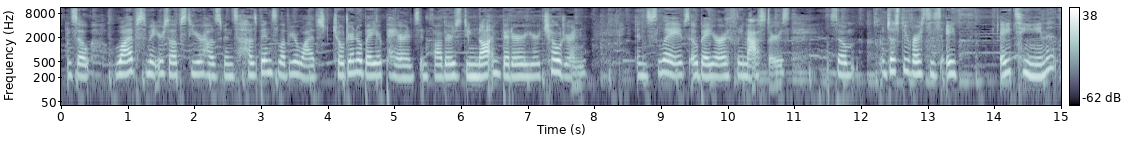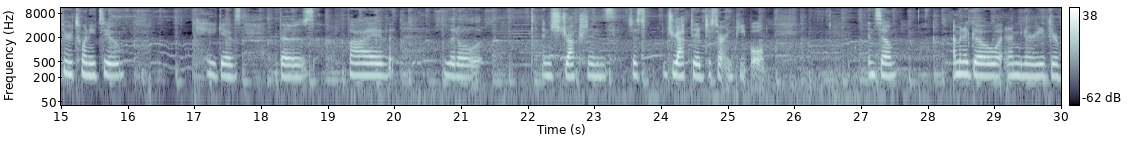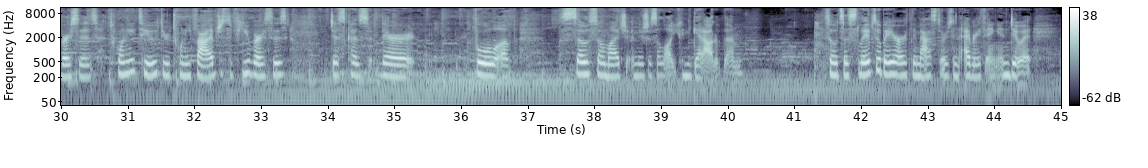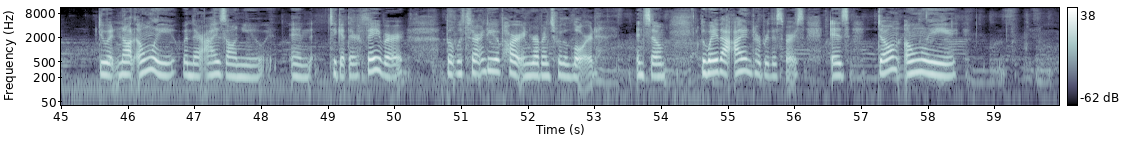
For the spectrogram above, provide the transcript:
And so, wives, submit yourselves to your husbands. Husbands, love your wives. Children, obey your parents. And fathers, do not embitter your children. And slaves, obey your earthly masters. So, just through verses eight, 18 through 22, he gives those five little instructions just directed to certain people. And so, I'm going to go and I'm going to read through verses 22 through 25, just a few verses, just because they're full of so, so much, and there's just a lot you can get out of them. So it says, Slaves, obey your earthly masters in everything, and do it. Do it not only when their eyes on you and to get their favor, but with certainty of heart and reverence for the Lord. And so, the way that I interpret this verse is don't only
